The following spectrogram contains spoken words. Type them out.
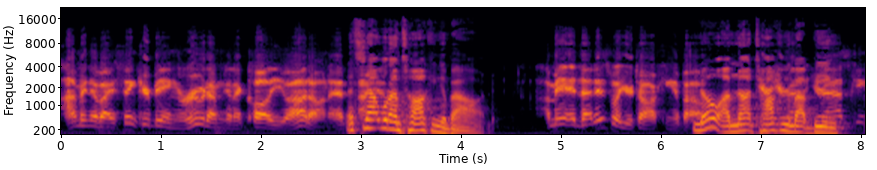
I mean, if I think you're being rude, I'm going to call you out on it. That's I not what I'm talking about. I mean, that is what you're talking about. No, I'm not talking you're- about you're being. asking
